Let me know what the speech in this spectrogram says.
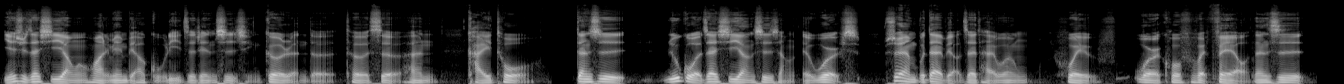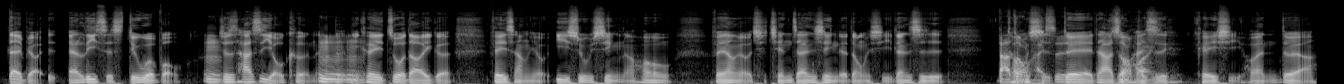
也许在西洋文化里面比较鼓励这件事情，个人的特色和开拓。但是如果在西洋市场 it works，虽然不代表在台湾会 work 或会 fail，但是代表 at least is doable，嗯，就是它是有可能的，嗯嗯嗯，你可以做到一个非常有艺术性，然后非常有前瞻性的东西，但是。大众还是对大众还是可以喜欢，对啊，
